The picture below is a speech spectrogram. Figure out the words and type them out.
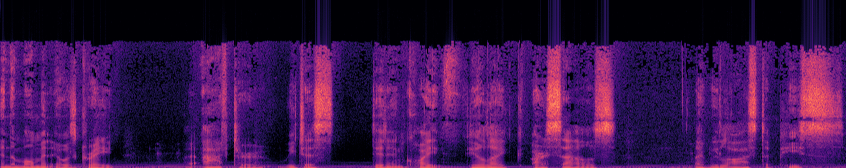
in the moment it was great, but after we just didn't quite feel like ourselves, like we lost a piece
